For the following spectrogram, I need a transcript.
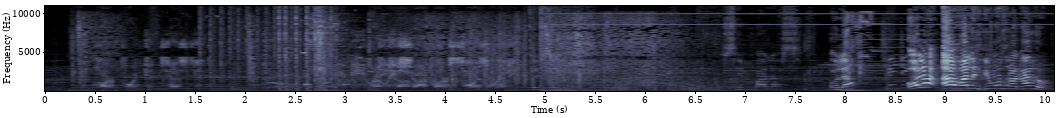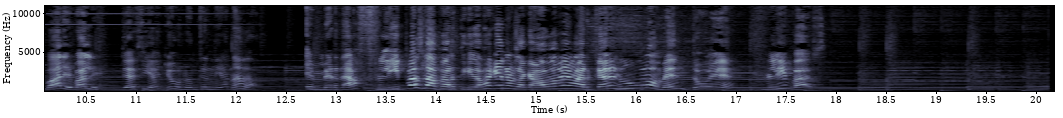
Hardpoint contested. UAV friendly Shock RC is ready. Estoy sin. sin balas. ¿Hola? ¿Hola? Ah, vale, que hemos ganado. Vale, vale. Ya decía yo, no entendía nada. En verdad, flipas la partida que nos acabamos de marcar en un momento, ¿eh? Flipas.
